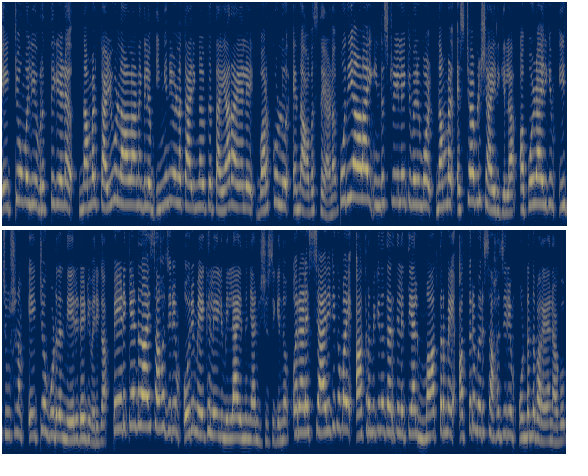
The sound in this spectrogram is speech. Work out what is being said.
ഏറ്റവും വലിയ വൃത്തികേട് നമ്മൾ കഴിവുള്ള ആളാണെങ്കിലും ഇങ്ങനെയുള്ള കാര്യങ്ങൾക്ക് തയ്യാറായാലേ വർക്കുള്ളൂ എന്ന അവസ്ഥയാണ്. പുതിയ ആളായി ഇൻഡസ്ട്രിയിലേക്ക് വരുമ്പോൾ നമ്മൾ എസ്റ്റാബ്ലിഷ് ആയിരിക്കില്ല. അപ്പോഴായിരിക്കും ഈ ചൂഷണം ഏറ്റവും കൂടുതൽ നേരിടേണ്ടി വരിക. പേടിക്കേണ്ടതായ സാഹചര്യം ഒരു മേഖലയിലും ഇല്ല എന്ന് ഞാൻ വിശ്വസിക്കുന്നു. ഒരാളെ ശാരീരികമായി ആക്രമിക്കുന്ന തരത്തിലെത്തിയാൽ മാത്രമേ അത്തരമൊരു സാഹചര്യം ഉണ്ടെന്ന് പറയാനാകൂ.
